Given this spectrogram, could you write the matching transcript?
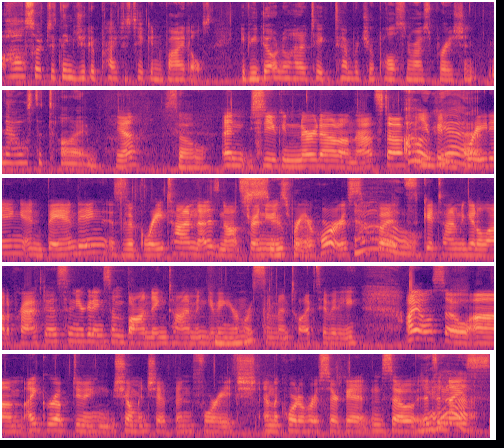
all sorts of things you could practice taking vitals. If you don't know how to take temperature, pulse, and respiration, now's the time. Yeah. So And so you can nerd out on that stuff. Oh, you can yeah. grading and banding. This is a great time. That is not strenuous for your horse, but it's a good time to get a lot of practice, and you're getting some bonding time and giving your mm-hmm. horse some mental activity. I also um, I grew up doing showmanship and 4-H and the quarter horse circuit, and so it's a nice.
